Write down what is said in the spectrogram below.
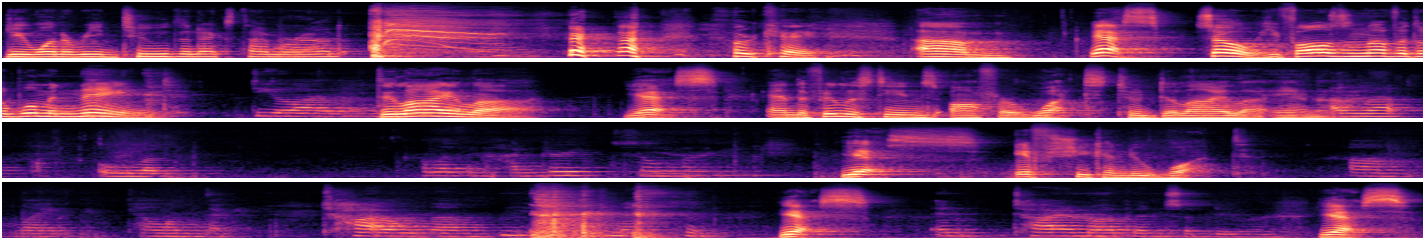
Do you want to read two the next time around? okay. Um, Yes. So he falls in love with a woman named Delilah. Delilah. Yes. And the Philistines offer what to Delilah, Anna? Ele- ele- 1100 silver each. Yes. If she can do what? Um, like tell them to Tie, tell them. Yes. and tie him up and subdue him. Yes.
